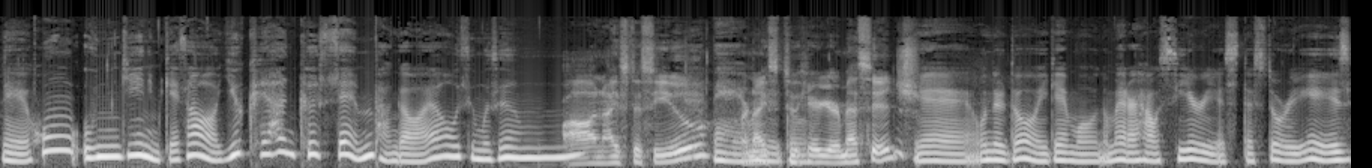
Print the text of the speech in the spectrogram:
네, 홍운기님께서 유쾌한 그쌤 반가워요. 웃음 웃음. Ah, nice to see you. 네, or nice to hear your message. 예, 오늘도 이게 뭐 no matter how serious the story is,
